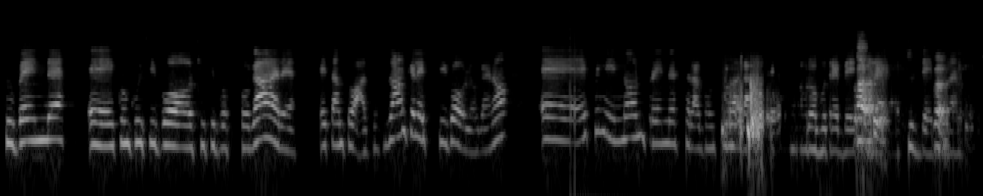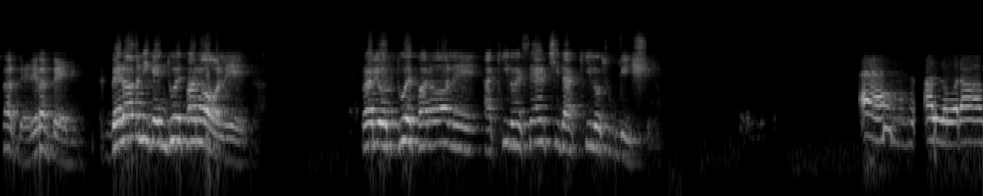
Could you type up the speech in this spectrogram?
stupende eh, con cui si può, ci si può sfogare e tanto altro. Ci sono anche le psicologhe, no? E, quindi non prendersela con chi magari loro potrebbe Va essere bene, più va, debole. va bene, va bene. Veronica, in due parole, proprio due parole a chi lo esercita, a chi lo subisce. Eh, allora,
